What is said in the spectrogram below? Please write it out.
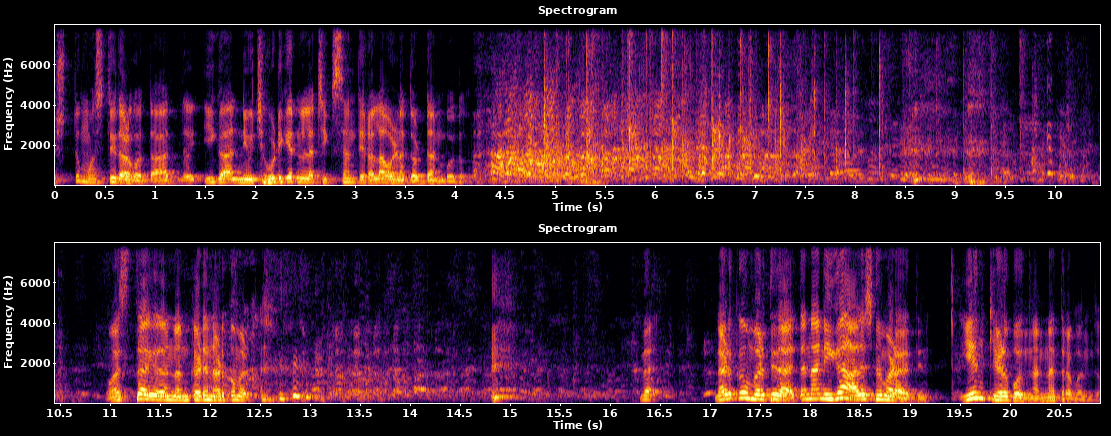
ಎಷ್ಟು ಮಸ್ತ್ ಇದ್ದಾಳೆ ಗೊತ್ತಾ? ಈಗ ನೀವು ಹುಡುಗಿಯರ್ನೆಲ್ಲ ಚಿಕ್ಸ್ ಅಂತಿರಲ್ಲ, ಅವಳನ್ನ ದೊಡ್ಡ ಅನ್ಬೋದು. ಮಸ್ತಾಗಿ ನನ್ನ ಕಡೆ ನಡ್ಕೊಂಬರ್ ನಡ್ಕೊಂಡ್ ಬರ್ತಿದ್ದ ಆಯ್ತಾ? ನಾನು ಈಗ ಆಲೋಚನೆ ಮಾಡತ್ತೀನಿ ಏನು ಕೇಳ್ಬೋದು ನನ್ನ ಹತ್ರ ಬಂದು?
